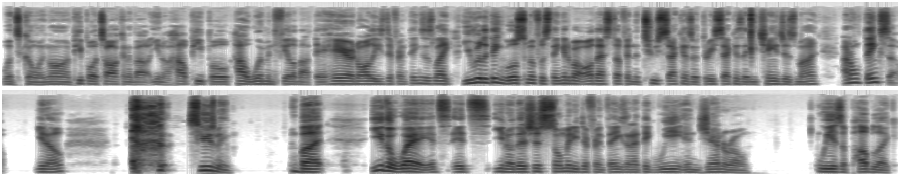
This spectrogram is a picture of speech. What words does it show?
what's going on. People are talking about, you know, how people, how women feel about their hair and all these different things. It's like, you really think Will Smith was thinking about all that stuff in the two seconds or three seconds that he changed his mind? I don't think so, you know? Excuse me. But either way, it's, it's, you know, there's just so many different things. And I think we in general, we as a public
